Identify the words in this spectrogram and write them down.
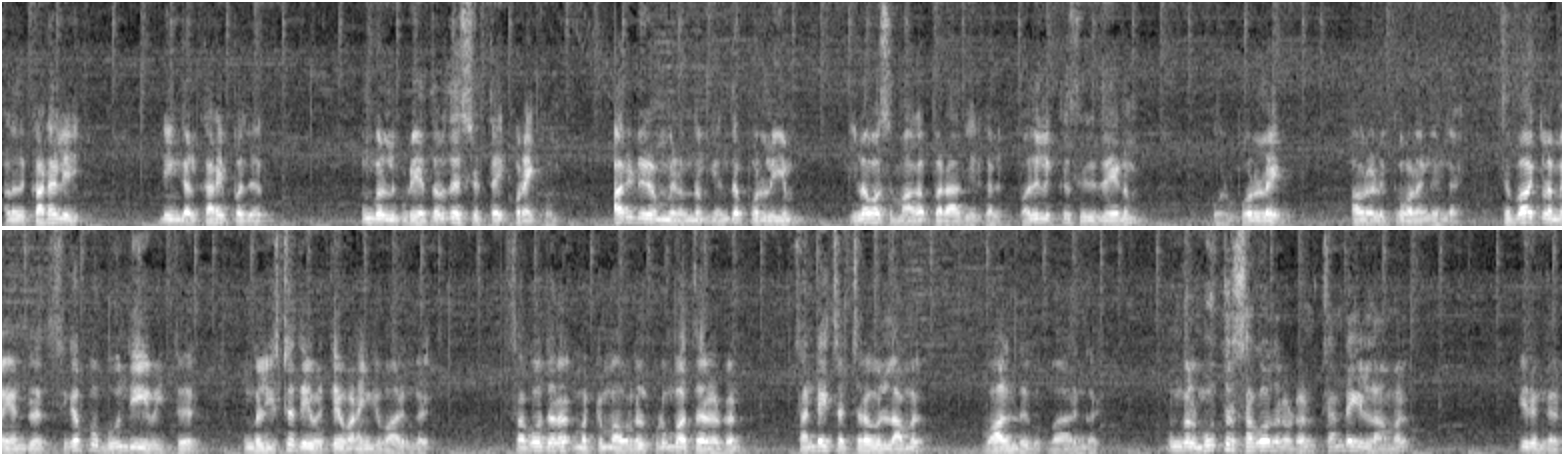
அல்லது கடலில் நீங்கள் கரைப்பது உங்களுடைய துரதிர்ஷ்டத்தை குறைக்கும். யாரிடமிருந்தும் எந்த பொருளையும் இலவசமாக பெறாதீர்கள். பதிலுக்கு சிறிதேனும் ஒரு பொருளை அவர்களுக்கு வழங்குங்கள். செவ்வாய்க்கிழமை அன்று சிகப்பு பூந்தியை வைத்து உங்கள் இஷ்ட தெய்வத்தை வணங்கி வாருங்கள். சகோதரர் மற்றும் அவர்கள் குடும்பத்தினருடன் சண்டை சச்சரவு இல்லாமல் வாழ்ந்து வாருங்கள். உங்கள் மூத்த சகோதரருடன் சண்டை இல்லாமல் இருங்கள்.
